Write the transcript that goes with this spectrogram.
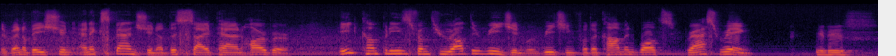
the renovation and expansion of the Saipan Harbor. Eight companies from throughout the region were reaching for the Commonwealth's brass ring. It is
